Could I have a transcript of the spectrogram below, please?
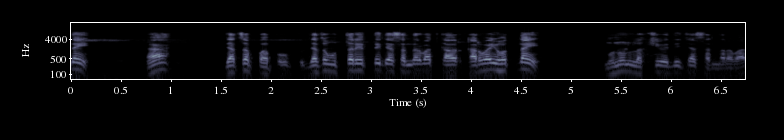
नाही? हा? ज्याचं प- ज्याचं उत्तर येत नाही त्या संदर्भात कारवाई होत नाही? म्हणून लक्षवेधीच्या संदर्भात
